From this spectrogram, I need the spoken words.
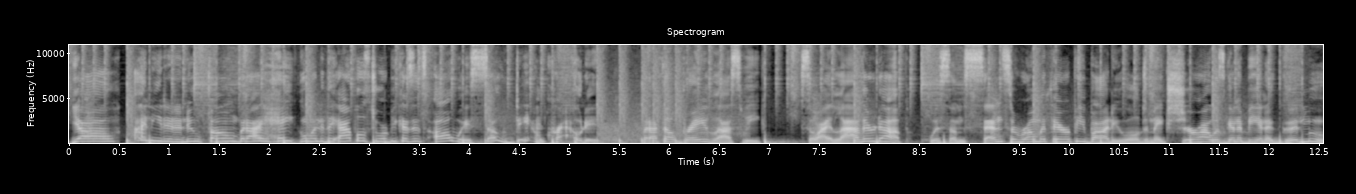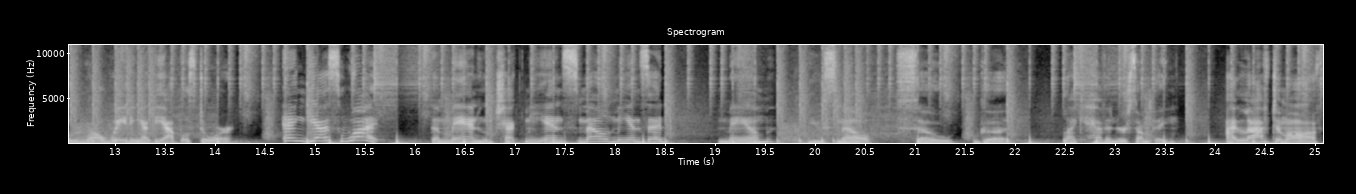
Y'all, I needed a new phone, but I hate going to the Apple store because it's always so damn crowded. But I felt brave last week, so I lathered up with some Sense Aromatherapy body oil to make sure I was gonna be in a good mood while waiting at the Apple store. And guess what? The man who checked me in smelled me and said, Ma'am, you smell so good. Like heaven or something. I laughed him off,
